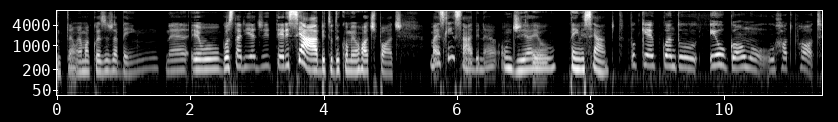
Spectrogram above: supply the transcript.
Então é uma coisa já bem, né? Eu gostaria de ter esse hábito de comer o hot pot. Mas quem sabe, né? Um dia eu tenho esse hábito. Porque quando eu como o hot pot,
